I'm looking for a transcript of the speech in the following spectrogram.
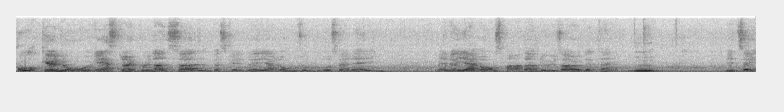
pour que l'eau reste un peu dans le sol, parce que là, il arrose au gros soleil, mais là, il arrose pendant deux heures de temps. Hmm. Puis tu sais,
